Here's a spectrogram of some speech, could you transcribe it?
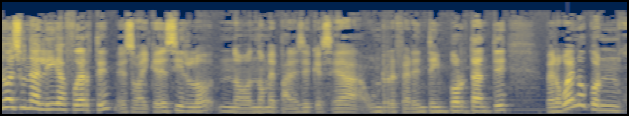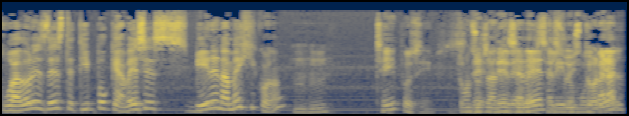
no es una liga fuerte, eso hay que decirlo. No, no me parece que sea un referente importante. Pero bueno, con jugadores de este tipo que a veces vienen a México, ¿no? Sí, pues sí. Con De- sus antecedentes, su historial.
